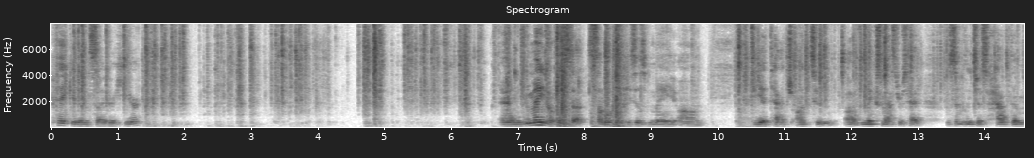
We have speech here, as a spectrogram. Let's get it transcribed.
peg it inside right here. And you may notice that some of the pieces may um, detach onto uh, Mixmaster's head. Simply just have them,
